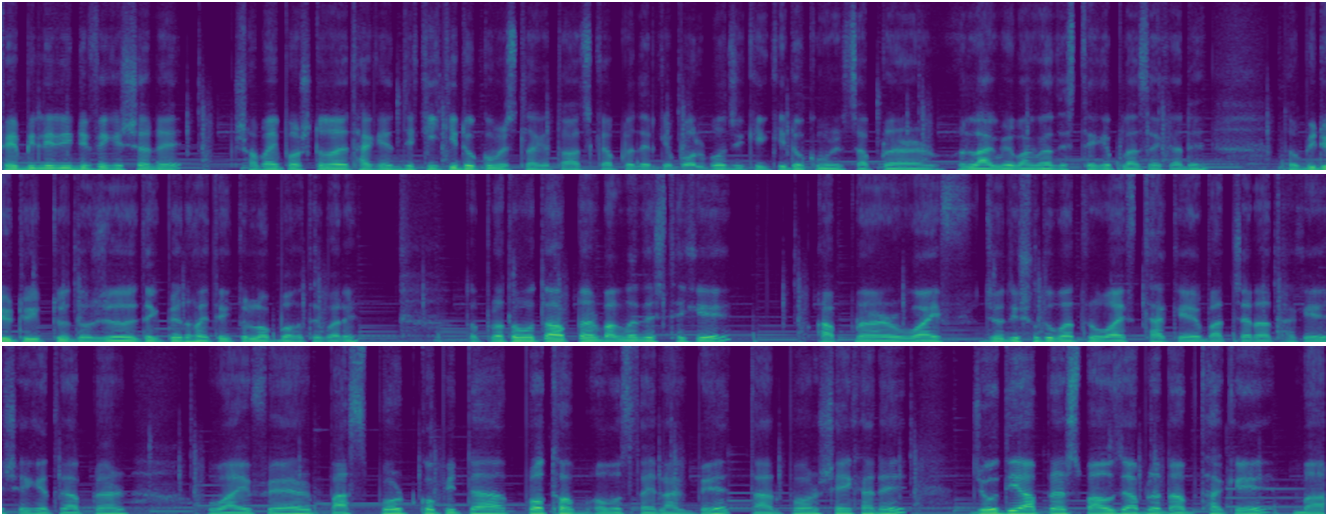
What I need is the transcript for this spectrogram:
ফ্যামিলি ইউনিফিকেশন সবাই প্রশ্ন করে থাকেন যে কি, কি ডকুমেন্টস লাগে? তো আজকে আপনাদেরকে বলব যে কি, কি ডকুমেন্টস আপনার লাগবে বাংলাদেশ থেকে প্লাস এখানে। তো ভিডিওটি একটু ধৈর্য ধরে দেখবেন হয়তো একটু লম্বা হতে পারে। তো প্রথমত আপনার বাংলাদেশ থেকে আপনার ওয়াইফ যদি শুধুমাত্র ওয়াইফ থাকে, বাচ্চা না থাকে সেক্ষেত্রে আপনার ওয়াইফের পাসপোর্ট কপিটা প্রথম অবস্থায় লাগবে। তারপর সেখানে যদি আপনার স্পাউজে আপনার নাম থাকে বা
